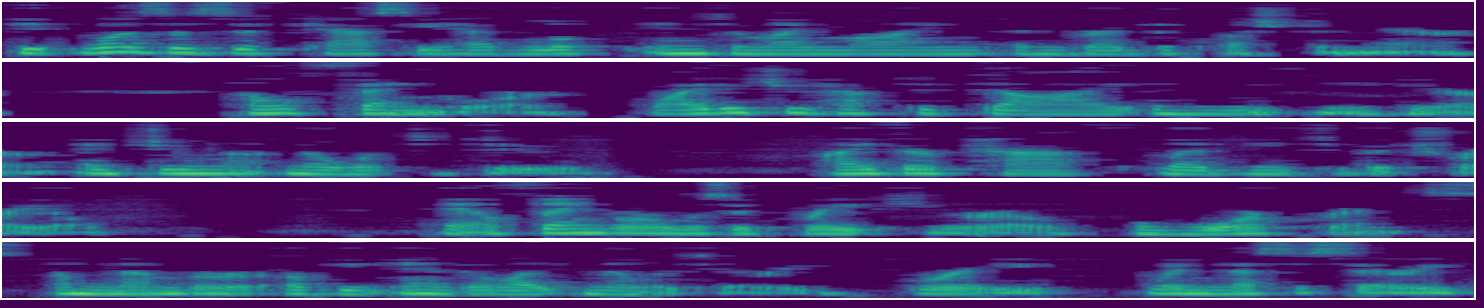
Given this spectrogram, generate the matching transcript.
it was as if Cassie had looked into my mind and read the question there. Elfangor, oh, why did you have to die and leave me here? I do not know what to do. Either path led me to betrayal. Elfangor was a great hero, a war prince, a member of the Andalite military, brave, when necessary,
